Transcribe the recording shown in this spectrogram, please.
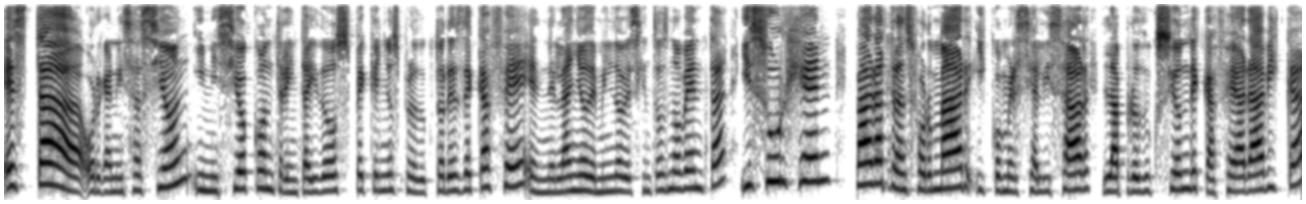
Esta organización inició con 32 pequeños productores de café en el año de 1990 y surgen para transformar y comercializar la producción de café arábica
